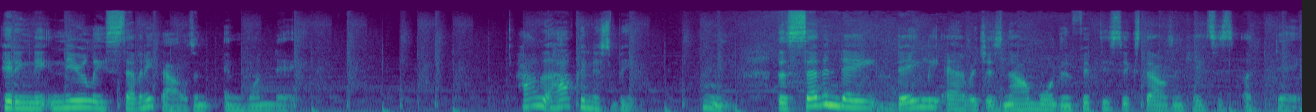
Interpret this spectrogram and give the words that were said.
hitting ne- nearly 70,000 in one day. How, how can this be? Hmm. The seven day daily average is now more than 56,000 cases a day.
